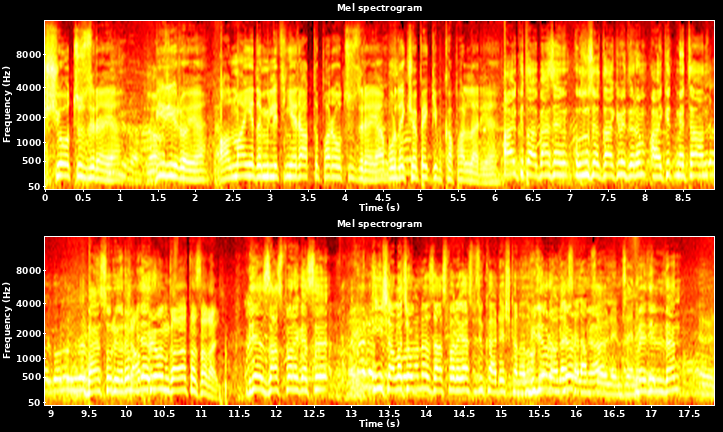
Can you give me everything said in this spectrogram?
Şu 30 lira ya. 1 euro ya. Almanya'da milletin yere attığı para 30 lira ya. Burada köpek gibi kaparlar ya. Aykut abi ben seni uzun süre takip ediyorum. Aykut Metehan ben soruyorum. Bir de, Şampiyon Galatasaray. bir de Zasparagası inşallah çok Çok... Zasparagas bizim kardeş kanalımız. biliyorum Onlara biliyorum selam ya. söyleyeyim Zeynep. Medeli'den Evet.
